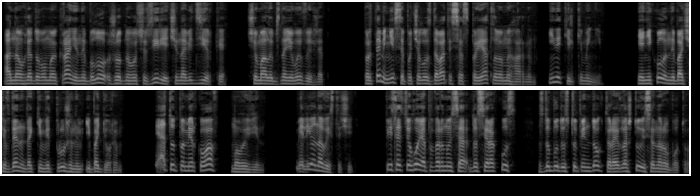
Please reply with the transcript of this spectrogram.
а на оглядовому екрані не було жодного сузір'я чи навіть зірки, що мали б знайомий вигляд. Проте мені все почало здаватися сприятливим і гарним, і не тільки мені. Я ніколи не бачив Дена таким відпруженим і бадьорим. Я тут поміркував, мовив він. Мільйона вистачить. Після цього я повернуся до Сіракуз, здобуду ступінь доктора і влаштуюся на роботу.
